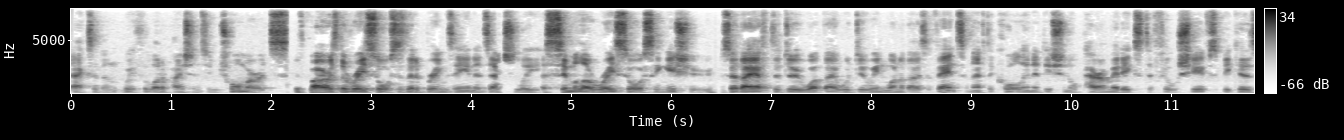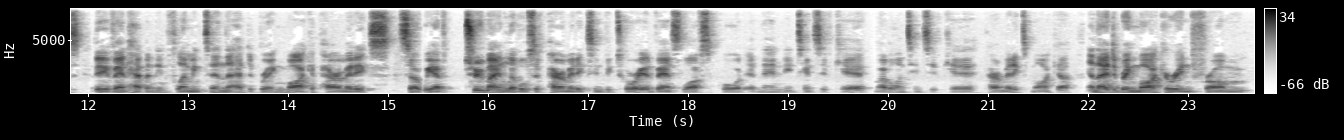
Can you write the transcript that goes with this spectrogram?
accident with a lot of patients in trauma. It's as far as the resources that it brings in, it's actually a similar resourcing issue. So they have to do what they would do in one of those events and they have to call in additional paramedics to fill shifts because the event happened in Flemington. They had to bring MICA paramedics. So we have two main levels of paramedics in Victoria, advanced life support and then intensive care, mobile intensive care paramedics, MICA. And they had to bring MICA in from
